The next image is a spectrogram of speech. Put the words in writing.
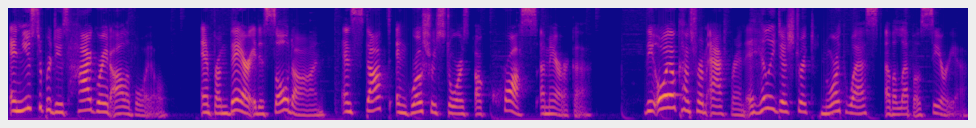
and used to produce high grade olive oil, and from there it is sold on and stocked in grocery stores across America. The oil comes from Afrin, a hilly district northwest of Aleppo, Syria.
